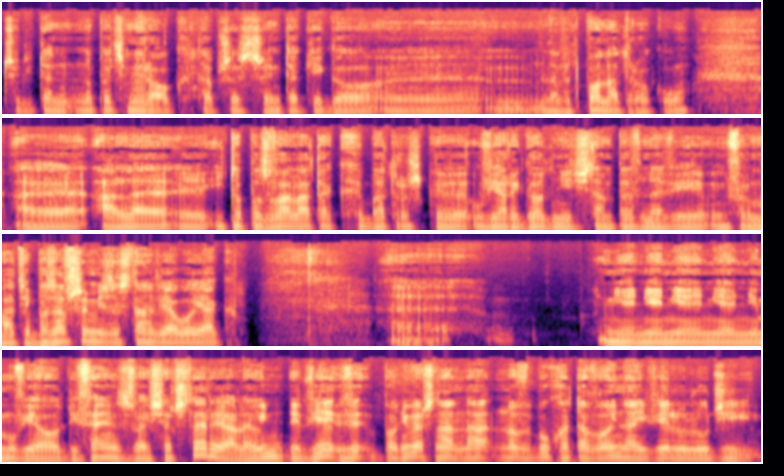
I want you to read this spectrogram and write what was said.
czyli ten, no powiedzmy rok, ta przestrzeń takiego e, nawet ponad roku, e, ale i to pozwala tak chyba troszkę uwiarygodnić tam pewne informacje, bo zawsze mnie zastanawiało, jak nie, nie, nie, nie, nie mówię o Defense 24, ale wie, ponieważ na, na, no wybuchła ta wojna i wielu ludzi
